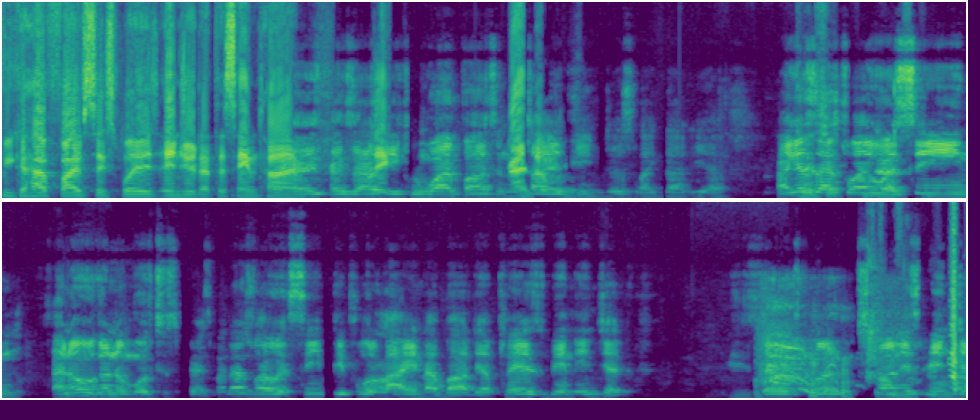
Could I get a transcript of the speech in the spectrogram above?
you can have five, six players injured at the same time. Exactly, like, you can wipe out an entire team just like that. Yeah, I guess that's why we're seeing. I know we're going to move to Spurs, but that's why we're seeing people lying about their players being injured He his Son, Son is injured.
